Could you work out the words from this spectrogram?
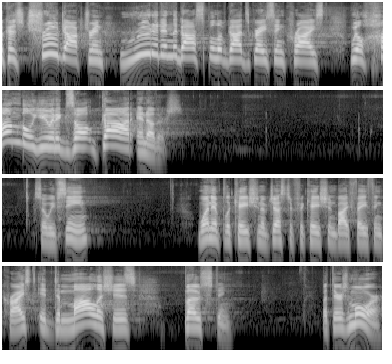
Because true doctrine, rooted in the gospel of God's grace in Christ, will humble you and exalt God and others. So we've seen one implication of justification by faith in Christ it demolishes boasting. But there's more.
